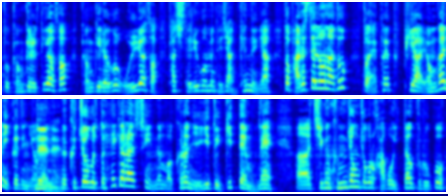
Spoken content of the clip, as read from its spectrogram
또 경기를 뛰어서 경기력을 올려서 다시 데리고 오면 되지 않겠느냐. 또 바르셀로나도 또 FFP와 연관이 있거든요. 네네. 그- 그쪽을 또 해결할 수 있는 뭐 그런 얘기도 있기 때문에 아, 지금 긍정적으로 가고 있다고 그러고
